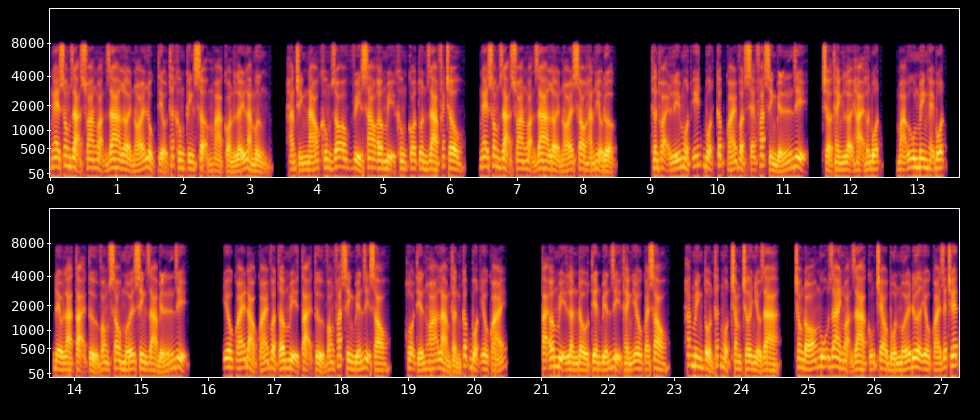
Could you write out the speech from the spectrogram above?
Nghe xong dạ xoa ngoạn gia lời nói lục tiểu thất không kinh sợ mà còn lấy làm mừng hắn chính náo không rõ vì sao âm mị không có tuân ra phép châu, nghe xong dạ xoa ngoạn ra lời nói sau hắn hiểu được. Thần thoại lý một ít bột cấp quái vật sẽ phát sinh biến đến dị, trở thành lợi hại hơn bột, mà u minh hệ bột đều là tại tử vong sau mới sinh ra biến đến dị. Yêu quái đảo quái vật âm mị tại tử vong phát sinh biến dị sau, hội tiến hóa làm thần cấp bột yêu quái. Tại âm mị lần đầu tiên biến dị thành yêu quái sau, hắc minh tổn thất một trăm chơi nhiều ra, trong đó ngũ giai ngoạn gia cũng treo bốn mới đưa yêu quái giết chết.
